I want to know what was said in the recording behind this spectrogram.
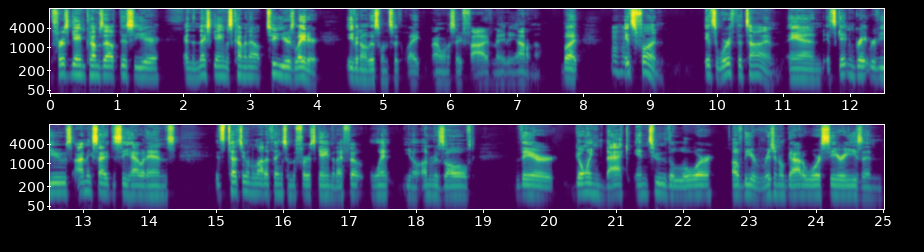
the first game comes out this year and the next game is coming out 2 years later even though this one took like I want to say five, maybe I don't know, but Mhm. it's fun. It's worth the time, and it's getting great reviews. I'm excited to see how it ends. It's touching on a lot of things from the first game that I felt went, you know, unresolved. They're going back into the lore of the original God of War series, and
